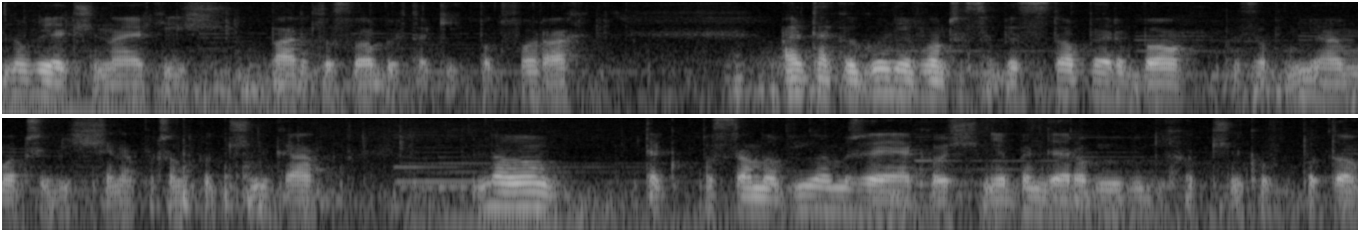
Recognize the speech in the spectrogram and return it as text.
no wiecie, na jakichś bardzo słabych takich potworach. Ale tak ogólnie włączę sobie stoper, bo zapomniałem oczywiście na początku odcinka. No, tak postanowiłem, że jakoś nie będę robił długich odcinków, bo to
